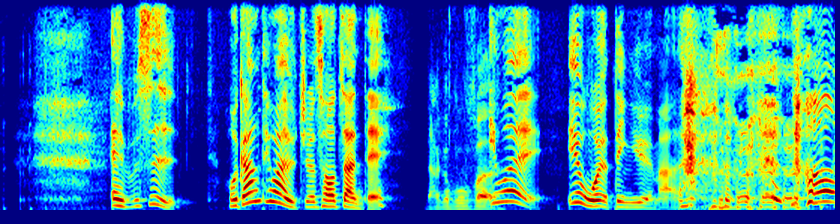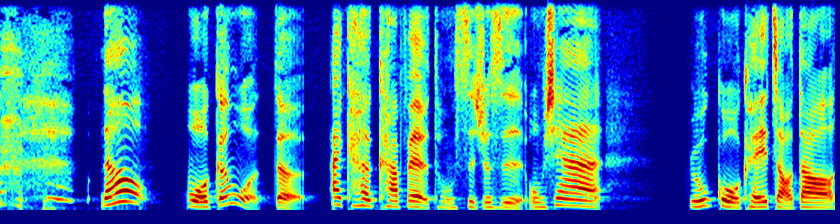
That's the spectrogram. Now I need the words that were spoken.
哎、不是，我刚刚听完有觉得超赞的。哪个部分？因为因为我有订阅嘛，然后然后我跟我的爱喝咖啡的同事，就是我们现在如果可以找到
